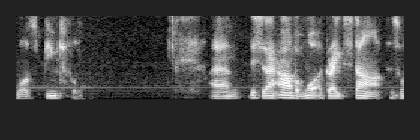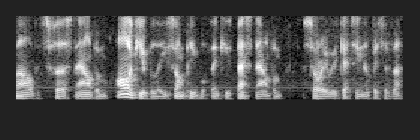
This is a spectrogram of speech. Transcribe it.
was beautiful. Um, this is our album. What a great start as well. This first album, arguably, some people think his best album. Sorry, we're getting a bit of a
